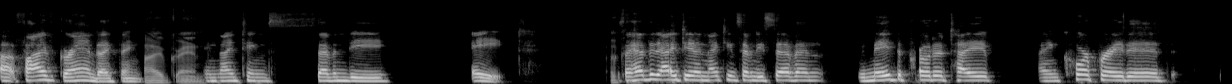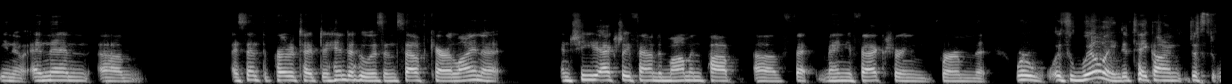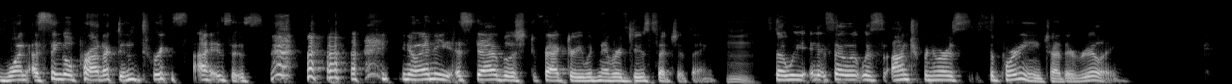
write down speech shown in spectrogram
Uh, five grand, I think, Five grand. in 1978. So I had the idea in 1977. We made the prototype. I incorporated, you know, and then um, I sent the prototype to Hinda, who was in South Carolina, and she actually found a mom and pop uh, fa- manufacturing firm that were was willing to take on just one a single product in three sizes. you know, any established factory would never do such a thing Hmm. so we so it was entrepreneurs supporting each other really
